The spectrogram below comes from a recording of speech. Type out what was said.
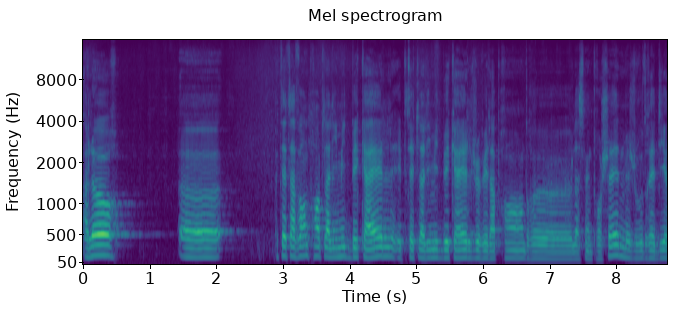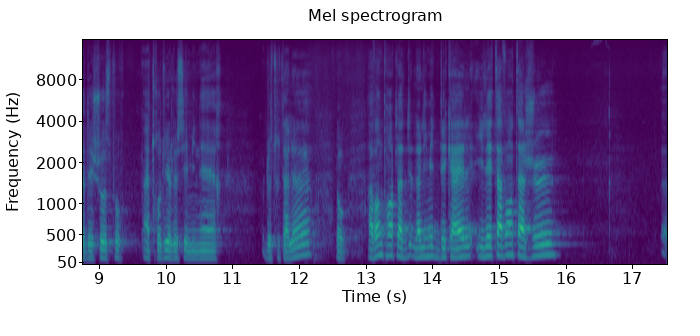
Alors, euh, peut-être avant de prendre la limite BKL, et peut-être la limite BKL, je vais la prendre euh, la semaine prochaine, mais je voudrais dire des choses pour introduire le séminaire de tout à l'heure. Donc, avant de prendre la, limite BKL, il est avantageux. Euh,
